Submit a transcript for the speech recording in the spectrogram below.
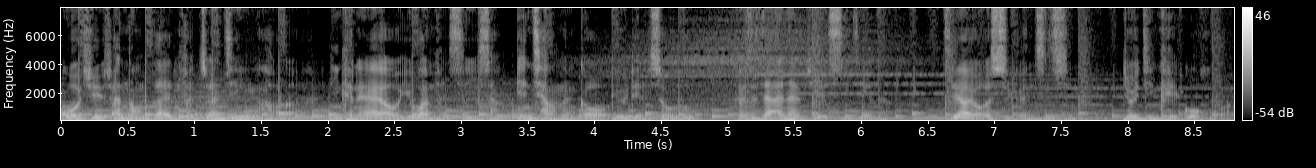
过去传统在粉专经营好了。”你可能要有一万粉丝以上，勉强能够有点收入。可是，在 NFT 的世界呢，只要有二十个人支持你，就已经可以过活了。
